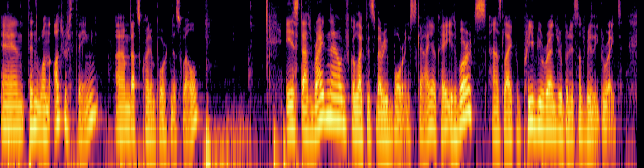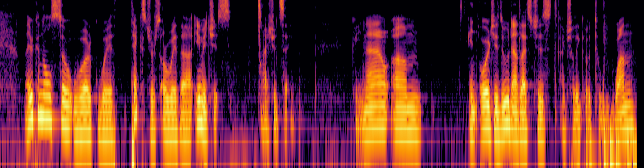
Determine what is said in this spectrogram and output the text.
And then one other thing um, that's quite important as well is that right now we've got like this very boring sky, okay? It works as like a preview render, but it's not really great. Now you can also work with textures or with uh, images, I should say. Okay, now um, in order to do that, let's just actually go to one.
